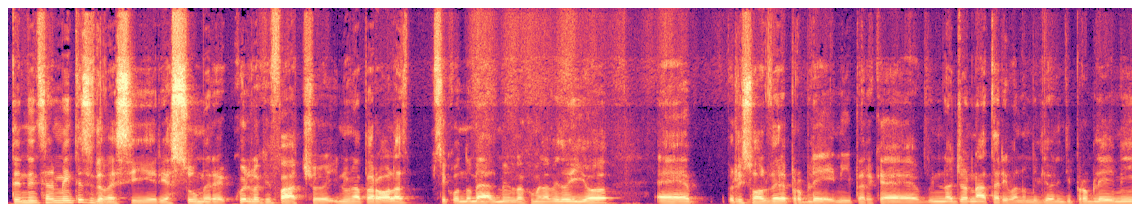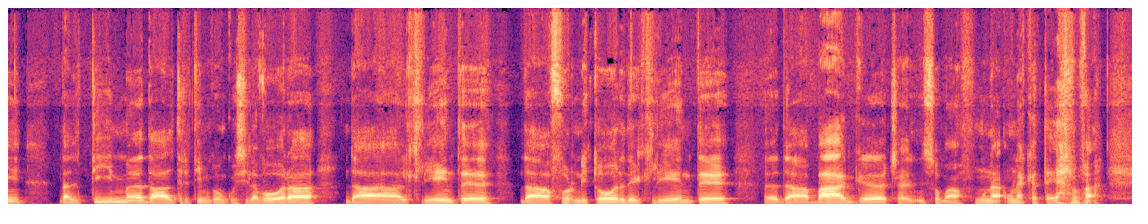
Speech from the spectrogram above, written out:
Tendenzialmente se dovessi riassumere quello che faccio in una parola, secondo me, almeno da come la vedo io, è risolvere problemi, perché in una giornata arrivano milioni di problemi dal team, da altri team con cui si lavora, dal cliente, da fornitori del cliente, eh, da bug, cioè insomma una, una caterva.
